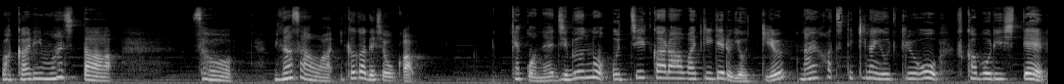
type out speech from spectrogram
分かりました。そう。皆さんはいかがでしょうか？結構ね自分の内から湧き出る欲求内発的な欲求を深掘りして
